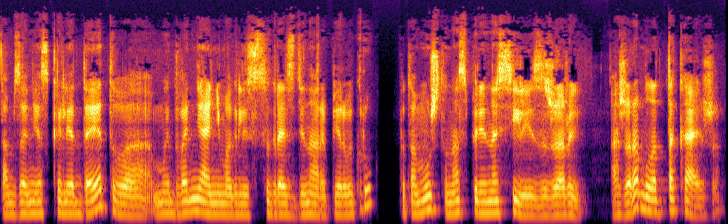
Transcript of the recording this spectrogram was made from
там за несколько лет до этого мы два дня не могли сыграть с Динара первый круг, потому что нас переносили из-за жары. А жара была такая же.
